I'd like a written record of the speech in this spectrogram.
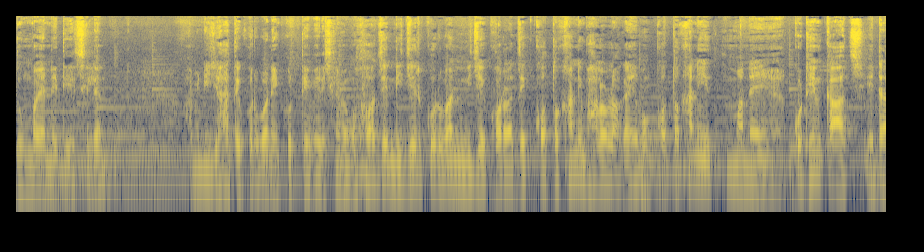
দুম্বা এনে দিয়েছিলেন। আমি নিজে হাতে কোরবানি করতে পেরেছিলাম এবং হজে নিজের কোরবানি নিজে করা যে কতখানি ভালো লাগা এবং কতখানি মানে কঠিন কাজ, এটা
